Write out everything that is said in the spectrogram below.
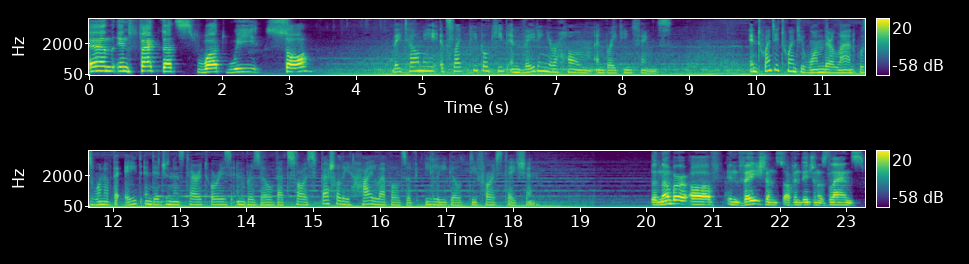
And in fact, that's what we saw they tell me it's like people keep invading your home and breaking things. In 2021, their land was one of the eight indigenous territories in Brazil that saw especially high levels of illegal deforestation. The number of invasions of indigenous lands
